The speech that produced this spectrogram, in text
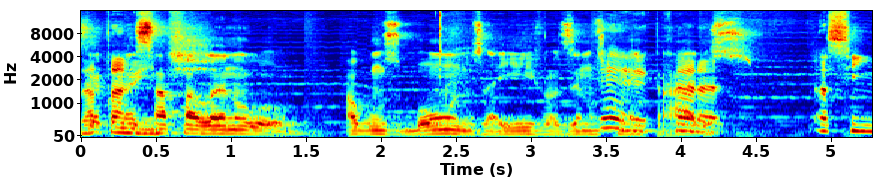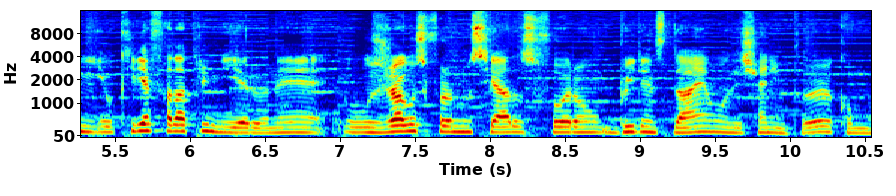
Exatamente. quer começar falando alguns bônus aí, fazendo uns É, comentários. Assim, eu queria falar primeiro, né? Os jogos que foram anunciados foram Brilliant Diamond e Shining Pearl, como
